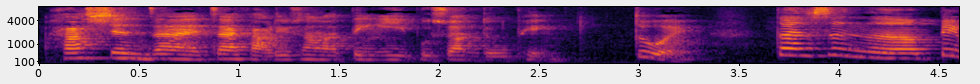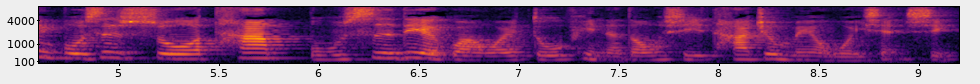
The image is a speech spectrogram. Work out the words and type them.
它现在在法律上的定义不算毒品。对，但是呢，并不是说它不是列管为毒品的东西，它就没有危险性。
